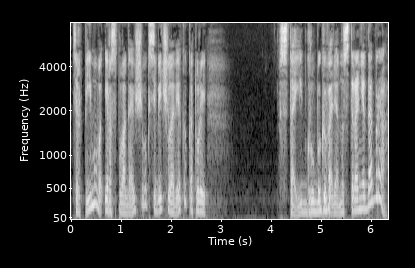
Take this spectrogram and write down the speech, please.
терпимого и располагающего к себе человека, который стоит, грубо говоря, на стороне добра.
